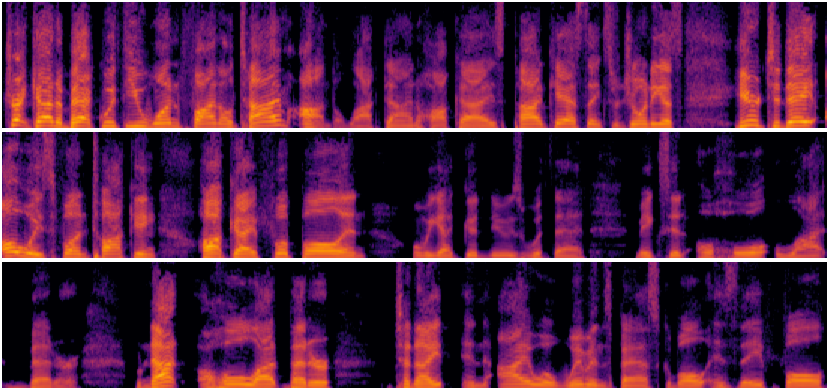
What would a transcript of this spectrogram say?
Trent Condon back with you one final time on the Locked On Hawkeyes podcast. Thanks for joining us here today. Always fun talking Hawkeye football. And when we got good news with that, makes it a whole lot better. Not a whole lot better tonight in Iowa women's basketball as they fall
